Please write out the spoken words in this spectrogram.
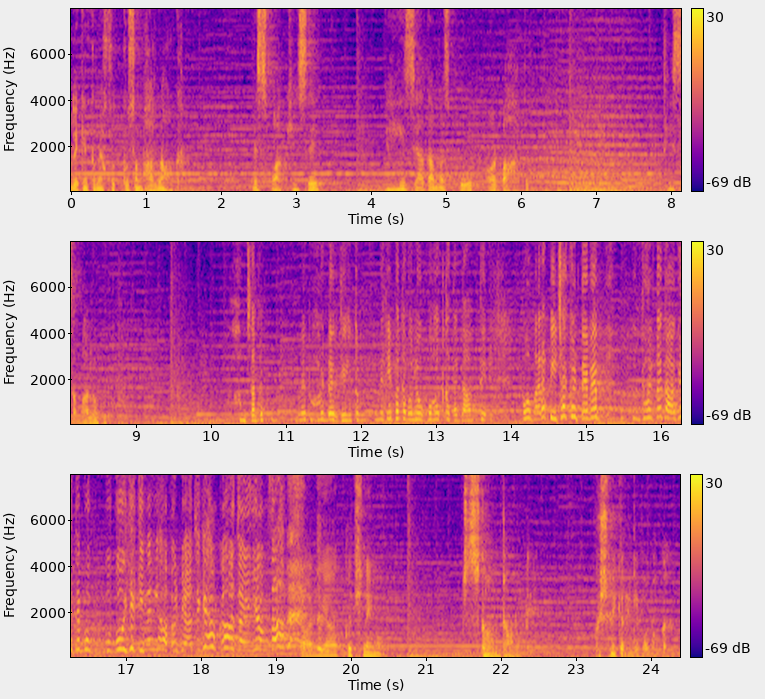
लेकिन तुम्हें खुद को संभालना होगा। मिस बाकी से कहीं ज़्यादा मज़बूत और बहादुर। संभालो खुद को हम सब मैं बहुत डर गई। तुम तुम्हें नहीं पता वो लोग बहुत खतरनाक थे। वो हमारा पीछा करते हुए घर तक आ गए थे। वो वो, वो यकीनन यहाँ पर भी आ जाएँगे। हम कहाँ जाएँगे हमजा तानिया कुछ नहीं हो। जस्ट काम डाउन ओके कुछ नहीं करेंगे वो लोग।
